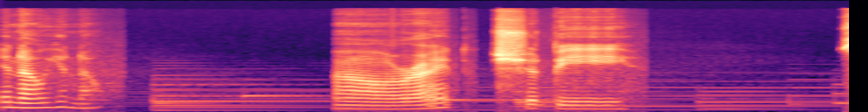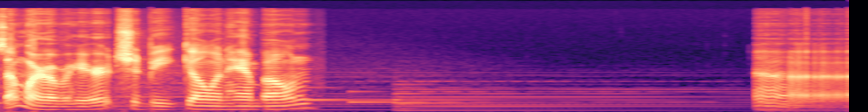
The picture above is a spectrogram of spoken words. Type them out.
You know, you know. Alright. Should be... Somewhere over here it should be going hambone. Uh,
